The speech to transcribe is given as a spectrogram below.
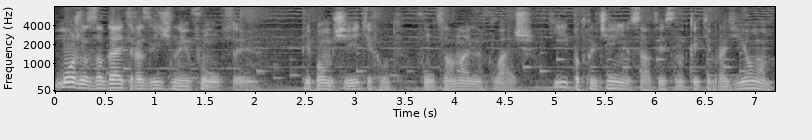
Можно задать различные функции при помощи этих вот функциональных клавиш. И подключение соответственно к этим разъемам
